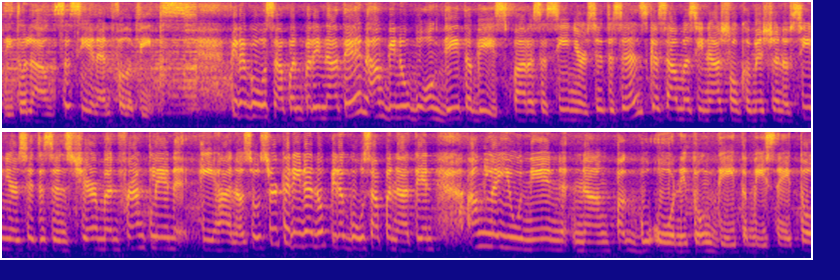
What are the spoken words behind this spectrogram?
dito lang sa CNN Philippines. Pinag-uusapan pa rin natin ang binubuong database para sa senior citizens kasama si National Commission of Senior Citizens Chairman Franklin Quijano. So sir, kanina no, pinag-uusapan natin ang layunin ng pagbuo nitong database na ito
